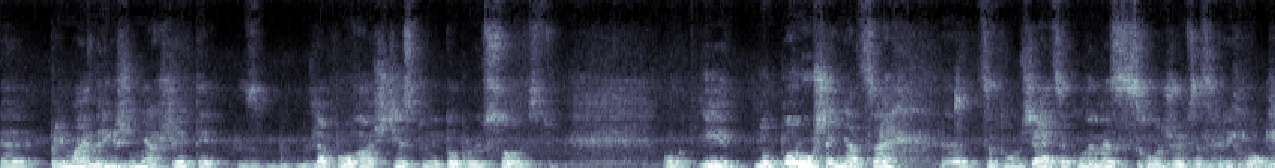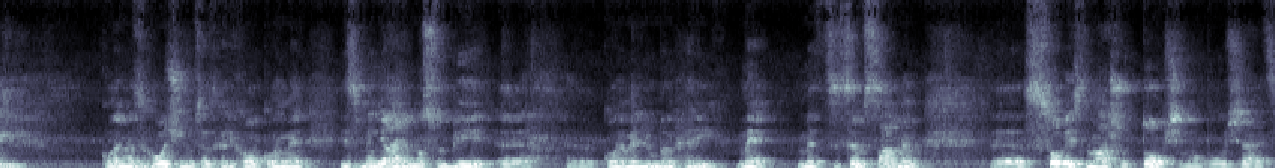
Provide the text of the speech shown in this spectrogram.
е, приймаємо рішення жити для Бога з чистою доброю совістю. От. І ну, порушення це, е, це виходить, коли ми згоджуємося з гріхом. Коли ми згоджуємося з гріхом, коли ми зміняємо собі, е, е, коли ми любимо гріх, ми, ми цим самим совість нашу топчемо, виходить.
